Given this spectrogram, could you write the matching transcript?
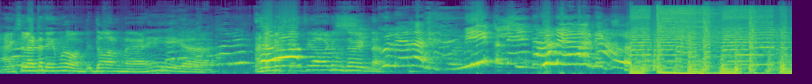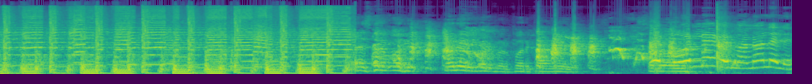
యాక్చువల్ అంటే నేను కూడా పంపిద్దాం అనుకున్నా కానీ ఇక అంటే మీకు తెలుసు కాబట్టి కూర్చోబెట్టిన నీకు? లేదా నీకు? సరే పోరు పోరు పోరు పోరు పోరు కావాలి ఓన్లీ మనోలేలే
